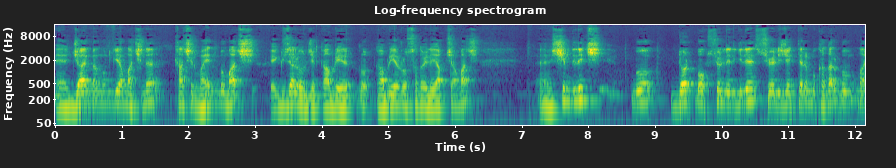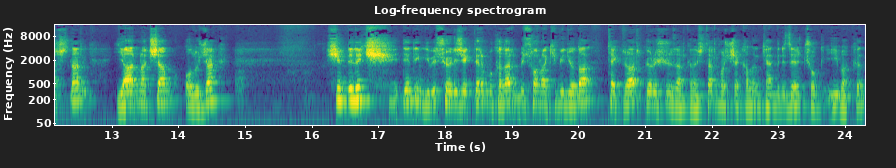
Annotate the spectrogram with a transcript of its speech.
e, Jaime Munguia maçını kaçırmayın. Bu maç e, güzel olacak Gabriel, Gabriel Rosado ile yapacağı maç. E, şimdilik bu 4 boksörle ilgili söyleyeceklerim bu kadar. Bu maçlar yarın akşam olacak. Şimdilik dediğim gibi söyleyeceklerim bu kadar. Bir sonraki videoda tekrar görüşürüz arkadaşlar. Hoşçakalın. Kendinize çok iyi bakın.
